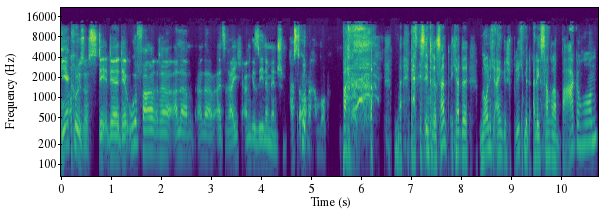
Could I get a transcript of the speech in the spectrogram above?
der Krösos, der, der, der Urvater aller, aller als reich angesehene Menschen. Passt auch nach Hamburg. Das ist interessant. Ich hatte neulich ein Gespräch mit Alexandra Bargehorn,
